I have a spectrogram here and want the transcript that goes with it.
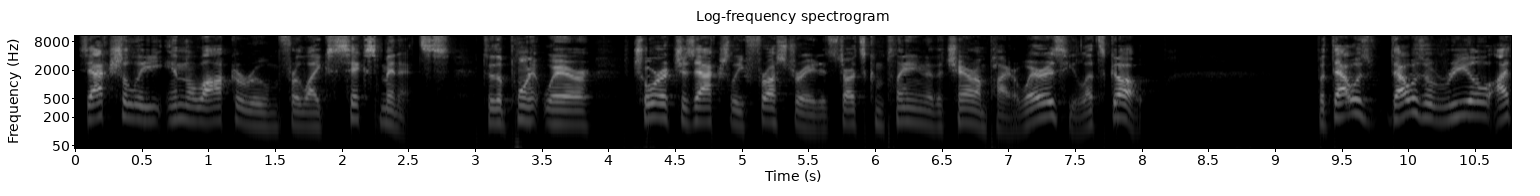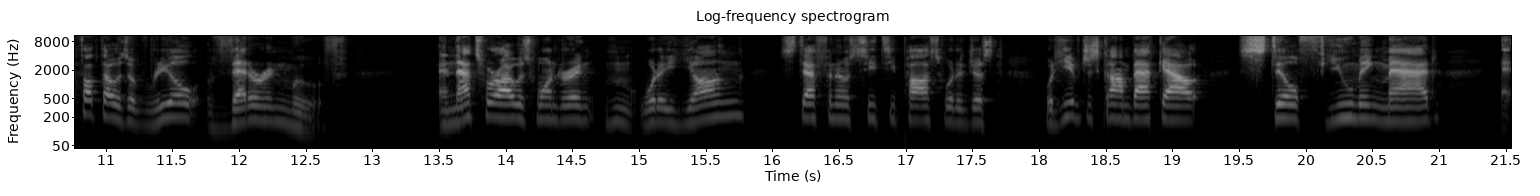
He's actually in the locker room for like six minutes to the point where Coric is actually frustrated, starts complaining to the chair umpire. Where is he? Let's go. But that was that was a real. I thought that was a real veteran move, and that's where I was wondering, hmm, would a young Stefanos Tsitsipas would have just would he have just gone back out, still fuming, mad, eh,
